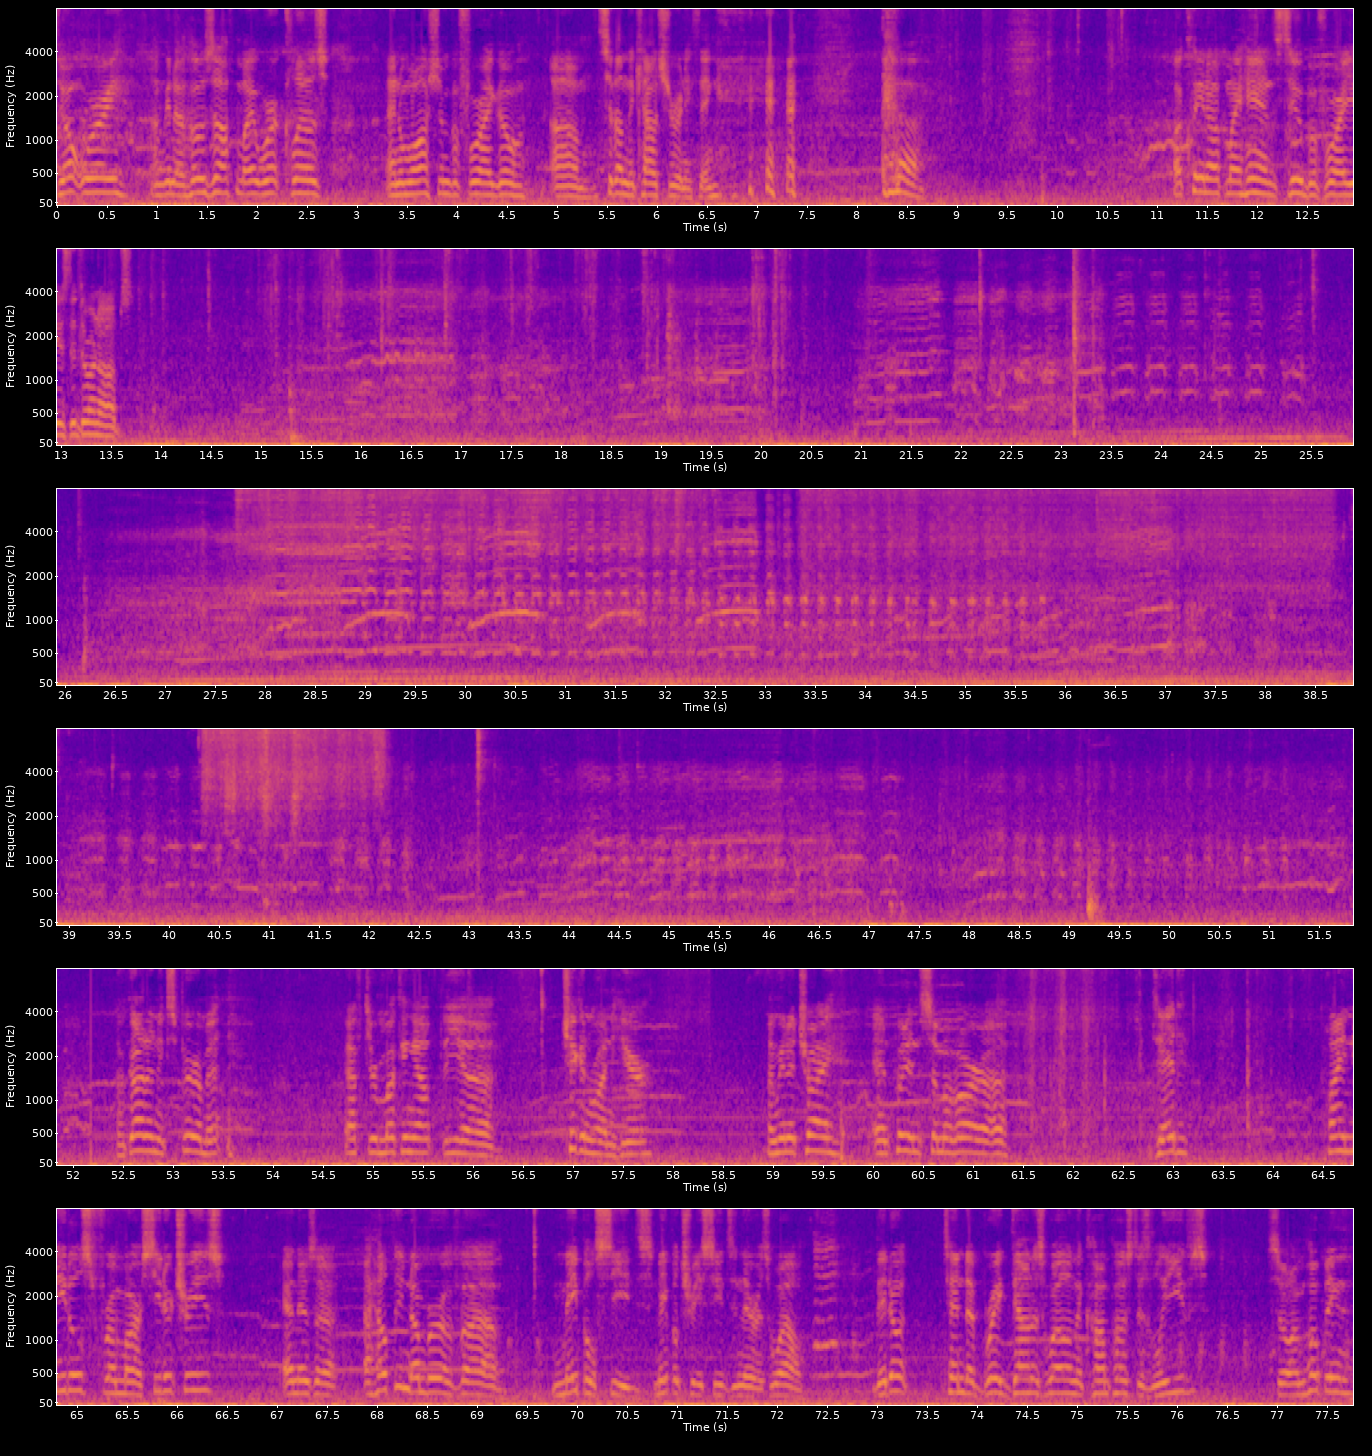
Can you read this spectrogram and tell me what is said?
don't worry, I'm gonna hose off my work clothes and wash them before I go um, sit on the couch or anything. I'll clean off my hands too before I use the doorknobs. I've got an experiment after mucking out the uh, chicken run here. I'm gonna try and put in some of our uh, dead pine needles from our cedar trees and there's a, a healthy number of uh, maple seeds, maple tree seeds in there as well. They don't tend to break down as well in the compost as leaves so I'm hoping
